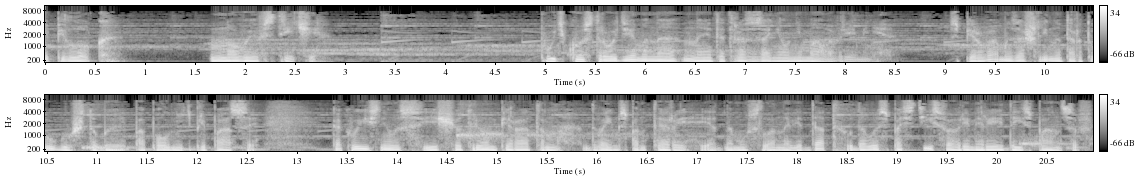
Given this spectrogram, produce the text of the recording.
Эпилог. Новые встречи. Путь к острову демона на этот раз занял немало времени. Сперва мы зашли на Тартугу, чтобы пополнить припасы. Как выяснилось, еще трем пиратам, двоим с Пантеры и одному слоновидат, удалось спастись во время рейда испанцев.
